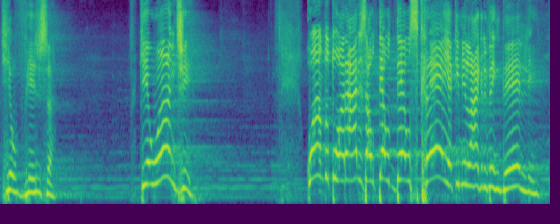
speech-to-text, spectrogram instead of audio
Que eu veja, que eu ande. Quando tu orares ao teu Deus, creia que milagre vem dele.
